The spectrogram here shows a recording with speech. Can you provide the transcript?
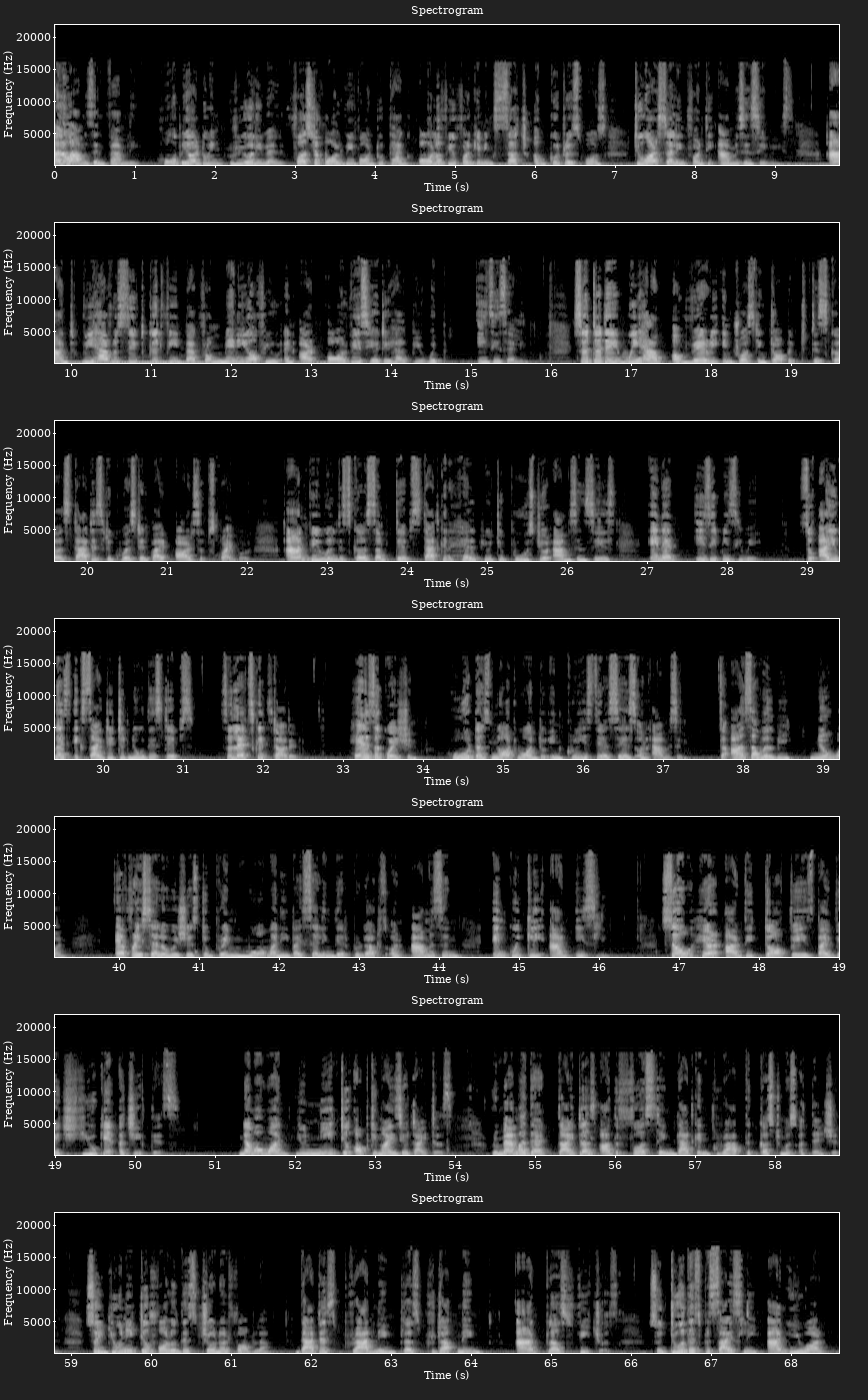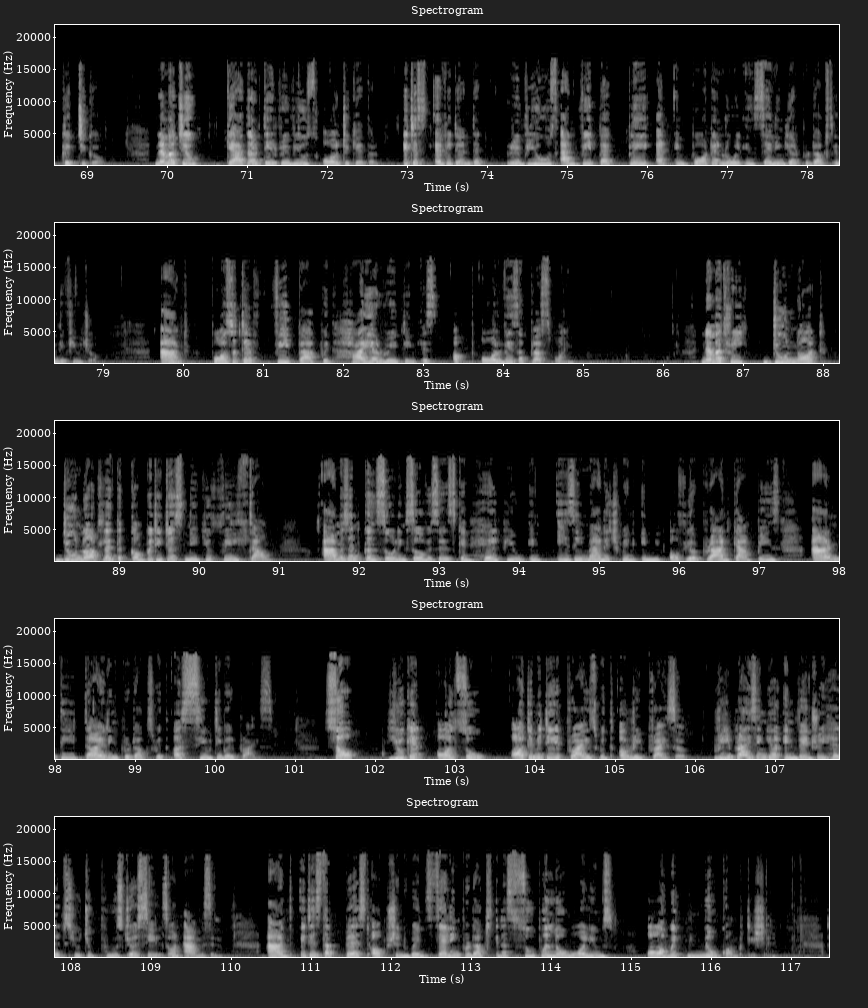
Hello Amazon family. Hope you are doing really well. First of all, we want to thank all of you for giving such a good response to our selling for the Amazon series. And we have received good feedback from many of you and are always here to help you with easy selling. So today we have a very interesting topic to discuss that is requested by our subscriber. And we will discuss some tips that can help you to boost your Amazon sales in an easy peasy way. So are you guys excited to know these tips? So let's get started. Here is a question. Who does not want to increase their sales on Amazon? The answer will be no one. Every seller wishes to bring more money by selling their products on Amazon in quickly and easily. So here are the top ways by which you can achieve this. Number one, you need to optimize your titles. Remember that titles are the first thing that can grab the customer's attention. So you need to follow this journal formula. That is brand name plus product name and plus features. So do this precisely and you are good to go. Number two, gather the reviews all together. It is evident that reviews and feedback play an important role in selling your products in the future. And positive feedback with higher rating is always a plus point. Number three, do not, do not let the competitors make you feel down. Amazon consulting services can help you in easy management in, of your brand campaigns and the tiring products with a suitable price. So you can also automate price with a repricer. Repricing your inventory helps you to boost your sales on Amazon and it is the best option when selling products in a super low volumes or with no competition.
